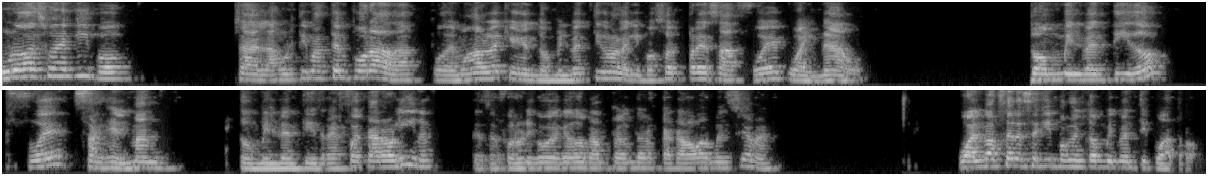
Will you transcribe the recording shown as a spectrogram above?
uno de esos equipos, o sea, en las últimas temporadas, podemos hablar que en el 2021 el equipo sorpresa fue Guaynabo. 2022 fue San Germán. 2023 fue Carolina, que ese fue el único que quedó campeón de los que acabo de mencionar. ¿Cuál va a ser ese equipo en el 2024?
